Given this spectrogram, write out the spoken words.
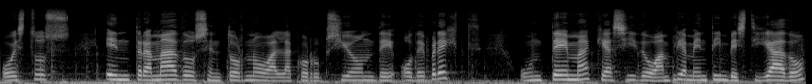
o estos entramados en torno a la corrupción de Odebrecht, un tema que ha sido ampliamente investigado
